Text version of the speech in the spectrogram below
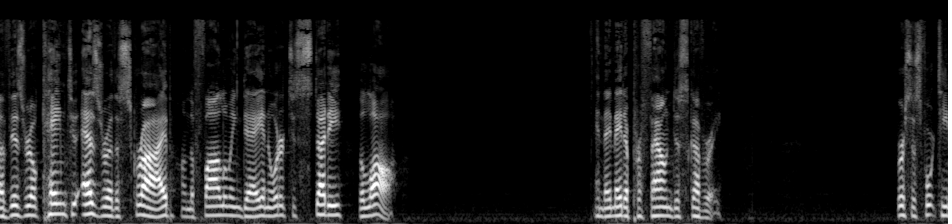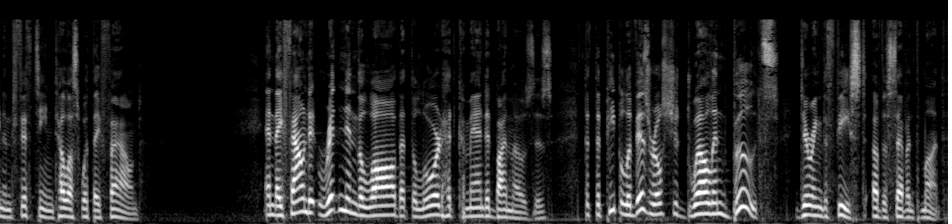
of Israel came to Ezra the scribe on the following day in order to study the law and they made a profound discovery. Verses 14 and 15 tell us what they found. And they found it written in the law that the Lord had commanded by Moses that the people of Israel should dwell in booths during the feast of the seventh month,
